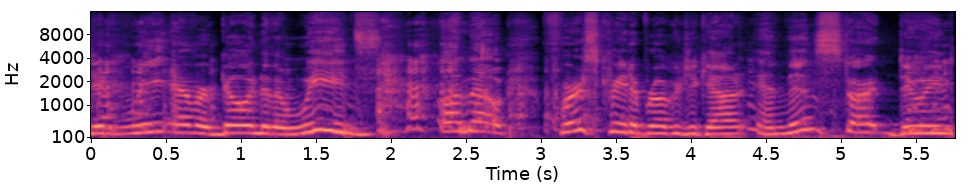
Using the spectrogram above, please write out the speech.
did we ever go into the weeds on that? First, create a brokerage account and then start doing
